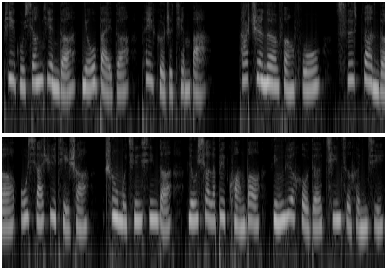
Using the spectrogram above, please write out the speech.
屁股香艳的扭摆的配合着天霸。他稚嫩仿佛丝缎的无瑕玉体上，触目清新的留下了被狂暴凌虐后的亲子痕迹。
